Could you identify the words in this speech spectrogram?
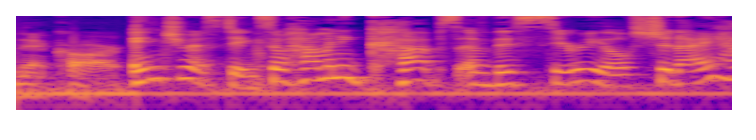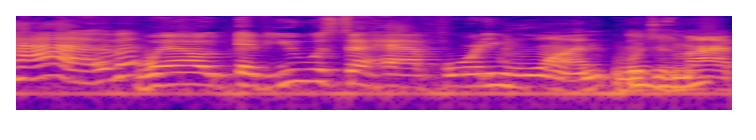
net carbs. Interesting. So, how many cups of this cereal should I have? Well, if you was to have 41, which is my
